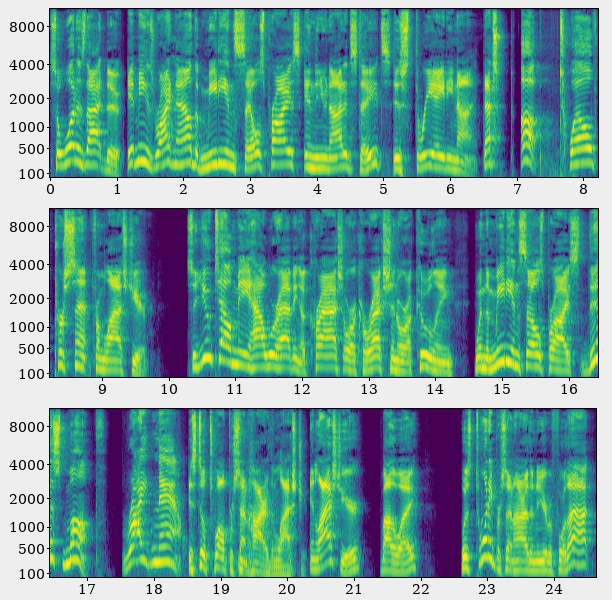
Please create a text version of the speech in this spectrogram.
So what does that do? It means right now the median sales price in the United States is 389. That's up 12% from last year. So you tell me how we're having a crash or a correction or a cooling when the median sales price this month right now is still 12% higher than last year. And last year, by the way, was 20% higher than the year before that,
